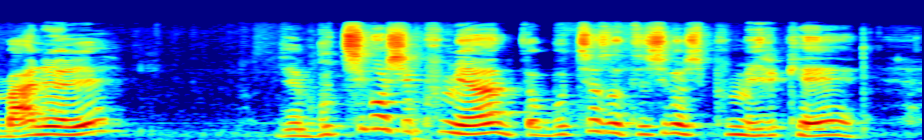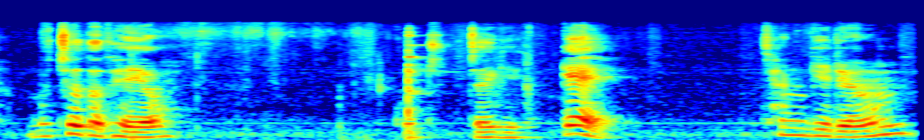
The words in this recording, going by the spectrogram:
마늘 이제 무치고 싶으면 또 무쳐서 드시고 싶으면 이렇게 무쳐도 돼요. 고추 저기 깨 참기름.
